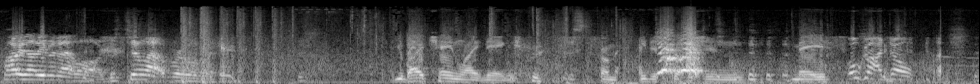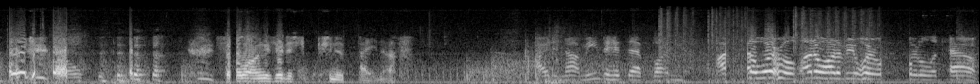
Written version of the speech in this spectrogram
Probably not even that long. Just chill out for a little bit. You buy chain lightning from a destruction mace Oh God, no! so long as your destruction is high enough. I did not mean to hit that button. I'm a werewolf. I don't want to be a werewolf in the middle of town.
